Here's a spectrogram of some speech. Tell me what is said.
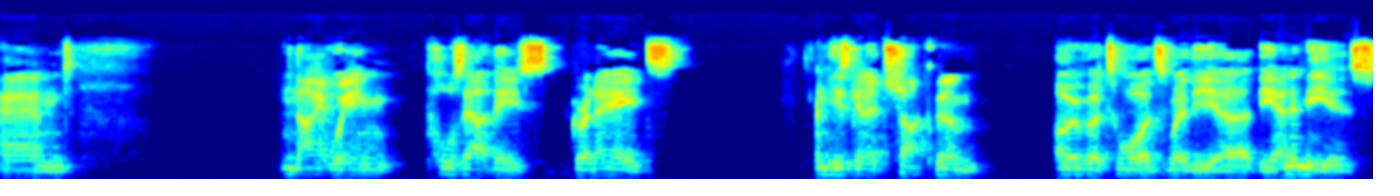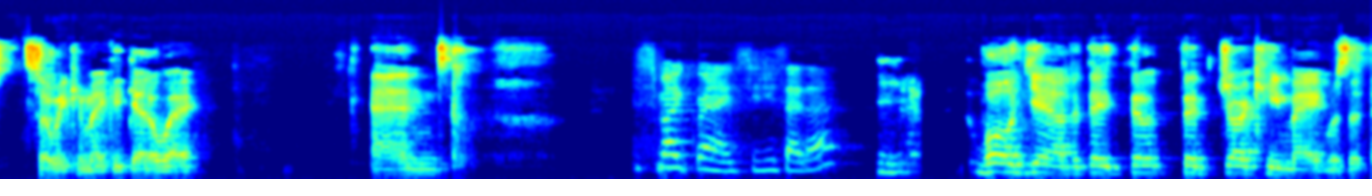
and Nightwing pulls out these grenades, and he's going to chuck them over towards where the uh, the enemy is, so we can make a getaway. And Smoke grenades. Did you say that? well, yeah, but they, the the joke he made was that.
